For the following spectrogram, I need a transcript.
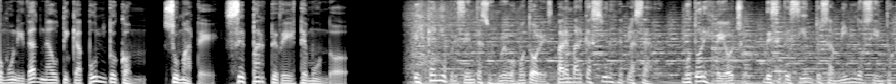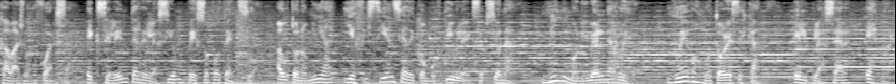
comunidadnáutica.com. Sumate, sé parte de este mundo. Escaña presenta sus nuevos motores para embarcaciones de placer. Motores V8 de 700 a 1200 caballos de fuerza. Excelente relación peso-potencia. Autonomía y eficiencia de combustible excepcional. Mínimo nivel de ruido. Nuevos motores Scania. El placer es nuestro.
